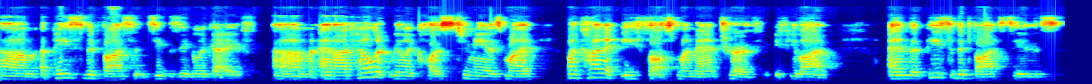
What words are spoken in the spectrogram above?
um, a piece of advice that Zig Ziglar gave. Um, and I've held it really close to me as my, my kind of ethos, my mantra, if, if you like. And the piece of advice is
